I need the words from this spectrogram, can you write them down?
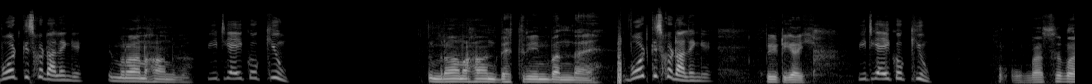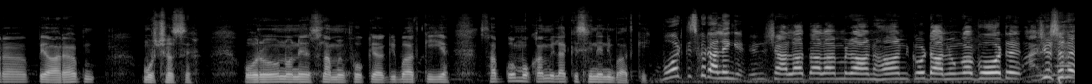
वोट किसको डालेंगे? इमरान खान को। पीटीआई को क्यों? इमरान खान बेहतरीन बंदा है। वोट किसको डालेंगे? पीटीआई। पीटीआई को क्यों? बस हमारा प्यार है मुर्शद से। और उन्होंने इस्लामी फोकिया की बात की है। सबको मौका मिला किसी ने नहीं बात की। वोट किसको डालेंगे? इंशाल्लाह ताला इमरान खान को डालूँगा वोट। जिसने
